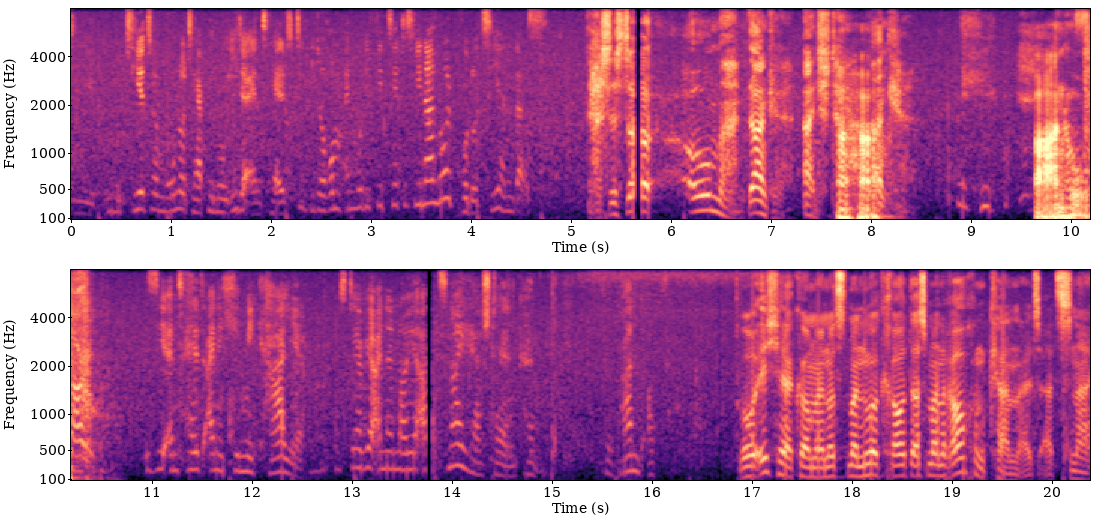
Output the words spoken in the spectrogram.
die mutierte Monoterpenoide enthält, die wiederum ein modifiziertes Linalol produzieren, das... Das ist so. Oh Mann, danke. Einstein. Aha. Danke. Bahnhof. Sorry. Sie enthält eine Chemikalie, aus der wir eine neue Arznei herstellen können. Für Brandopfer. Wo ich herkomme, nutzt man nur Kraut, das man rauchen kann, als Arznei.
